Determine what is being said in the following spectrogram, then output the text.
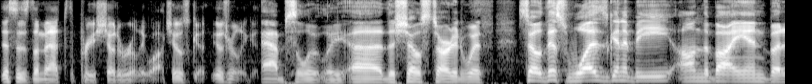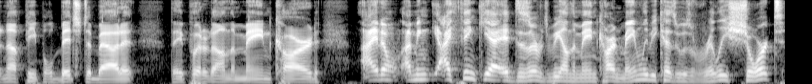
This is the match the pre-show to really watch. It was good. It was really good. Absolutely. Uh, the show started with so this was going to be on the buy-in, but enough people bitched about it. They put it on the main card. I don't. I mean, I think yeah, it deserved to be on the main card mainly because it was really short.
